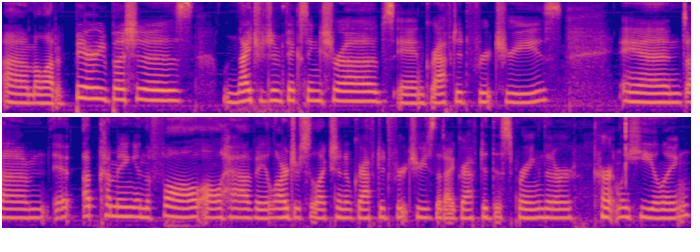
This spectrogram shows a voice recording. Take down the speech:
um, a lot of berry bushes, nitrogen fixing shrubs, and grafted fruit trees. And um, it, upcoming in the fall, I'll have a larger selection of grafted fruit trees that I grafted this spring that are currently healing,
